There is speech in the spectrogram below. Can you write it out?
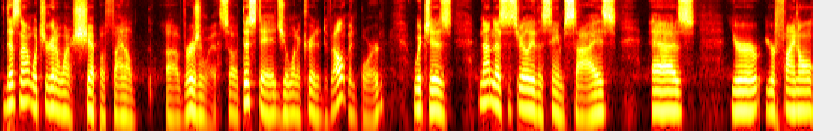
But that's not what you're going to want to ship a final uh, version with. So at this stage, you'll want to create a development board, which is not necessarily the same size as your your final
